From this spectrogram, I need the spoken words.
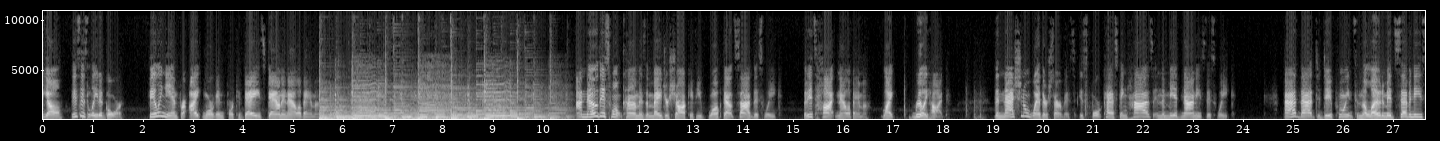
y'all, this is Leada Gore, filling in for Ike Morgan for today's Down in Alabama. I know this won't come as a major shock if you've walked outside this week, but it's hot in Alabama. Like, really hot. The National Weather Service is forecasting highs in the mid 90s this week. Add that to dew points in the low to mid 70s,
